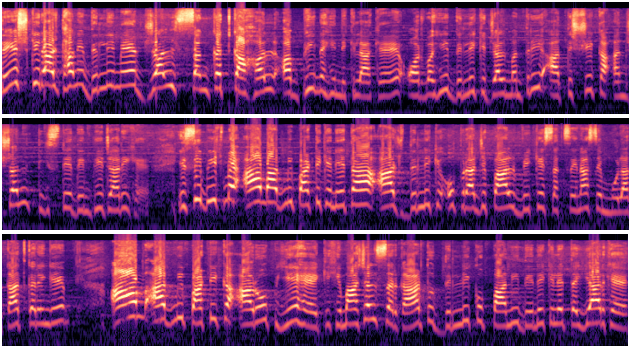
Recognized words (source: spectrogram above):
देश की राजधानी दिल्ली में जल संकट का हल अब भी नहीं निकला है और वहीं दिल्ली के जल मंत्री आतिशी का अनशन तीसरे दिन भी जारी है। इसी बीच में आम आदमी पार्टी के नेता आज दिल्ली के उपराज्यपाल वीके सक्सेना से मुलाकात करेंगे। आम आदमी पार्टी का आरोप यह है कि हिमाचल सरकार तो दिल्ली को पानी देने के लिए तैयार है,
